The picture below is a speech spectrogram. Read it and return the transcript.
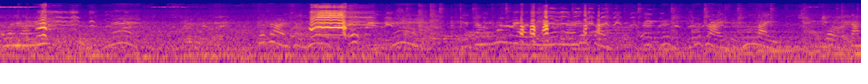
อะไรนะก็ถ่ายเสร็จแม่เอ๊ะแม่เดี๋ยวจะนั่งรอตรงนู้นนะถ้าถ่ายเอ๊ะถ้าถ่ายเสร็จเมื่อไหร่บอกกัน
